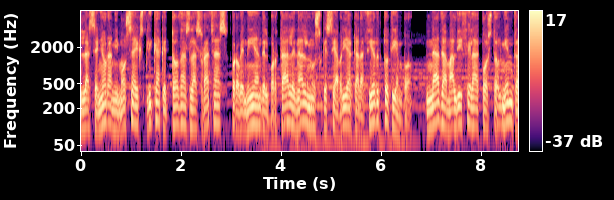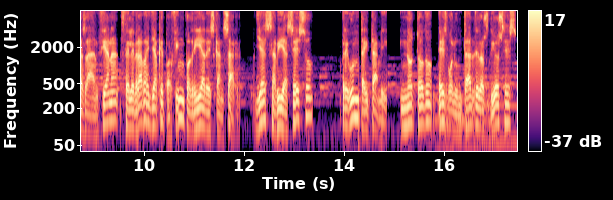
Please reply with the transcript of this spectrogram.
la señora Mimosa explica que todas las rachas provenían del portal en Alnus que se abría cada cierto tiempo. Nada mal dice la apóstol mientras la anciana celebraba ya que por fin podría descansar. ¿Ya sabías eso? Pregunta Itami. No todo, es voluntad de los dioses,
